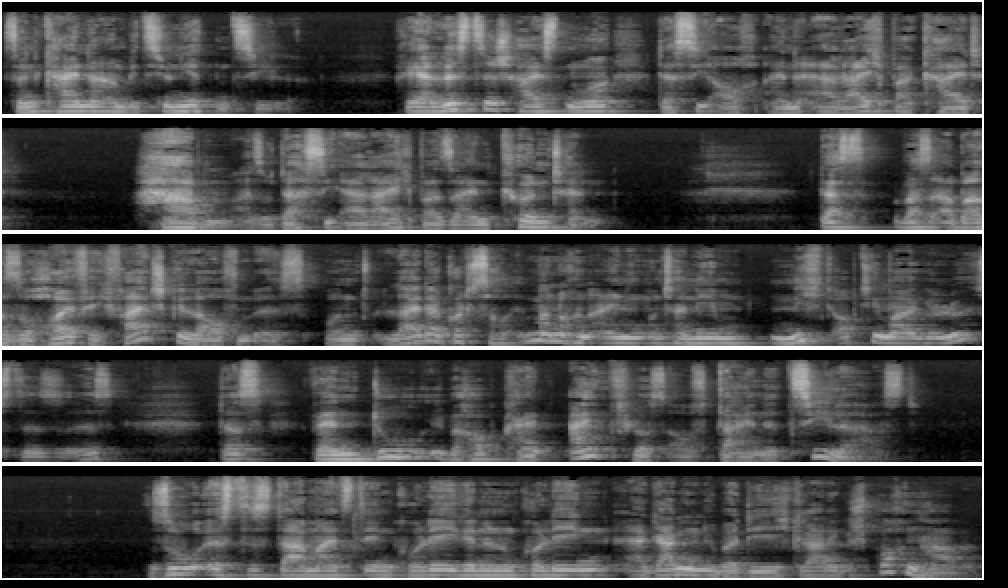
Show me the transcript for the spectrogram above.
sind keine ambitionierten Ziele. Realistisch heißt nur, dass sie auch eine Erreichbarkeit haben, also dass sie erreichbar sein könnten. Das, was aber so häufig falsch gelaufen ist und leider Gottes auch immer noch in einigen Unternehmen nicht optimal gelöst ist, ist, dass wenn du überhaupt keinen Einfluss auf deine Ziele hast. So ist es damals den Kolleginnen und Kollegen ergangen, über die ich gerade gesprochen habe.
